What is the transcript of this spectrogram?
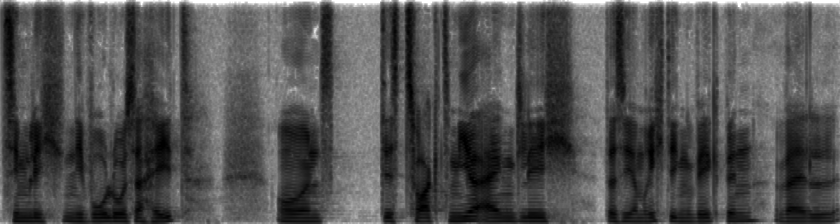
ziemlich niveauloser Hate. Und das zeigt mir eigentlich, dass ich am richtigen Weg bin, weil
